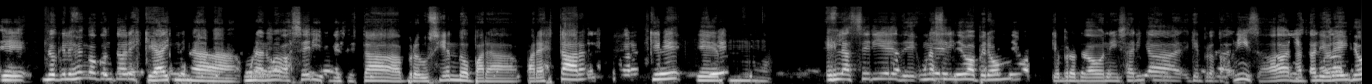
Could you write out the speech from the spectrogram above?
Eh, lo que les vengo a contar es que hay una, una nueva serie que se está produciendo para, para Star, que eh, es la serie de una serie de Eva Perón que protagonizaría, que protagoniza a Natalia Oreiro,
